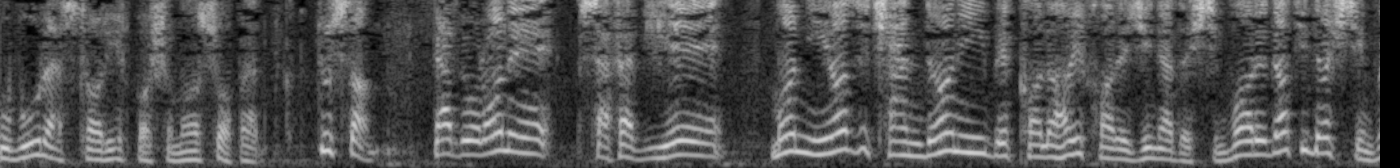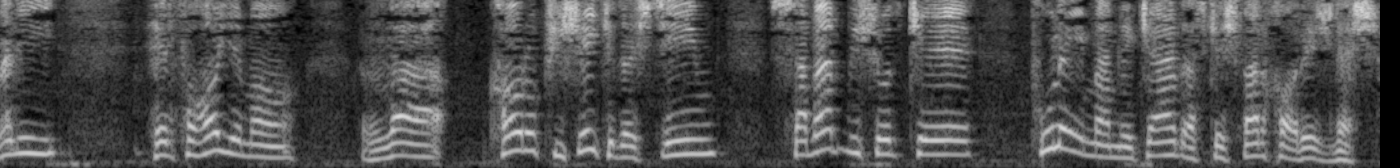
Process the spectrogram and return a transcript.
عبور از تاریخ با شما صحبت می‌کنم. دوستان در دوران صفویه ما نیاز چندانی به کالاهای خارجی نداشتیم. وارداتی داشتیم ولی حرفه های ما و کار و پیشه که داشتیم سبب می‌شد که پول این مملکت از کشور خارج نشه.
